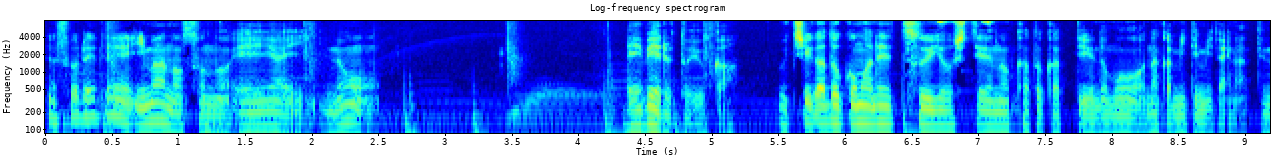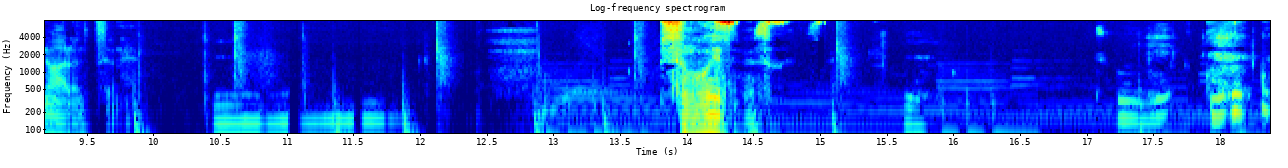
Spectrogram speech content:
でそれで、今のその AI のレベルというか、うちがどこまで通用してるのかとかっていうのも、なんか見てみたいなっていうのはあるんですよね。すごいですね、それ。すごいね。今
